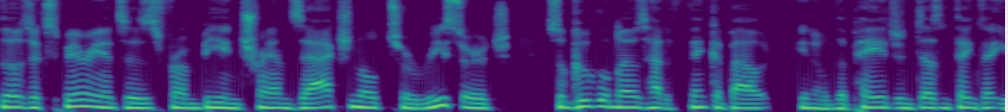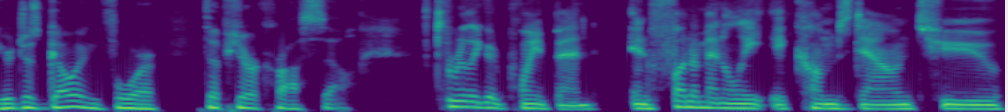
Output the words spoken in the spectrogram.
those experiences from being transactional to research so google knows how to think about you know the page and doesn't think that you're just going for the pure cross sell it's a really good point, Ben. And fundamentally, it comes down to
